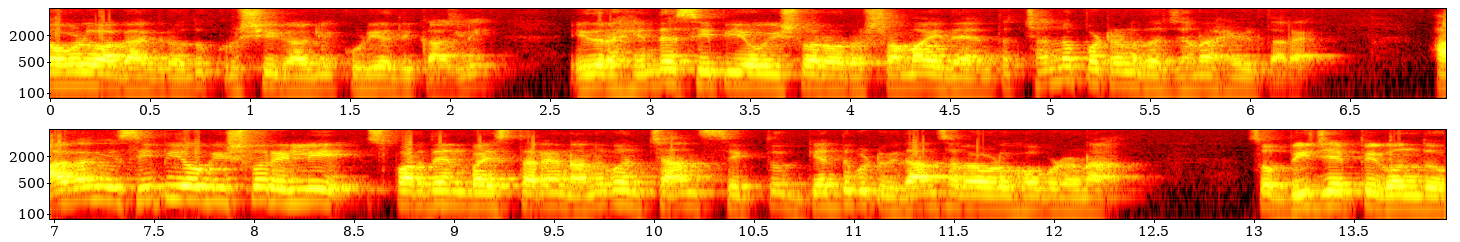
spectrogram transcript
ತಗೊಳ್ಳುವಾಗಾಗಿರೋದು, ಕೃಷಿಗಾಗಲಿ, ಕುಡಿಯೋದಿಕ್ಕಾಗ್ಲಿ. ಇದರ ಹಿಂದೆ ಸಿ ಪಿ ಯೋಗೀಶ್ವರ್ ಅವರ ಶ್ರಮ ಇದೆ ಅಂತ ಚನ್ನಪಟ್ಟಣದ ಜನ ಹೇಳ್ತಾರೆ. ಹಾಗಾಗಿ ಸಿ ಪಿ ಯೋಗೀಶ್ವರ್ ಇಲ್ಲಿ ಸ್ಪರ್ಧೆಯನ್ನು ಬಯಸ್ತಾರೆ. ನನಗೊಂದು ಚಾನ್ಸ್ ಸಿಕ್ತು, ಗೆದ್ದುಬಿಟ್ಟು ವಿಧಾನಸಭೆ ಒಳಗೆ ಹೋಗ್ಬಿಡೋಣ. ಸೊ ಬಿ ಜೆ ಪಿಗೊಂದು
